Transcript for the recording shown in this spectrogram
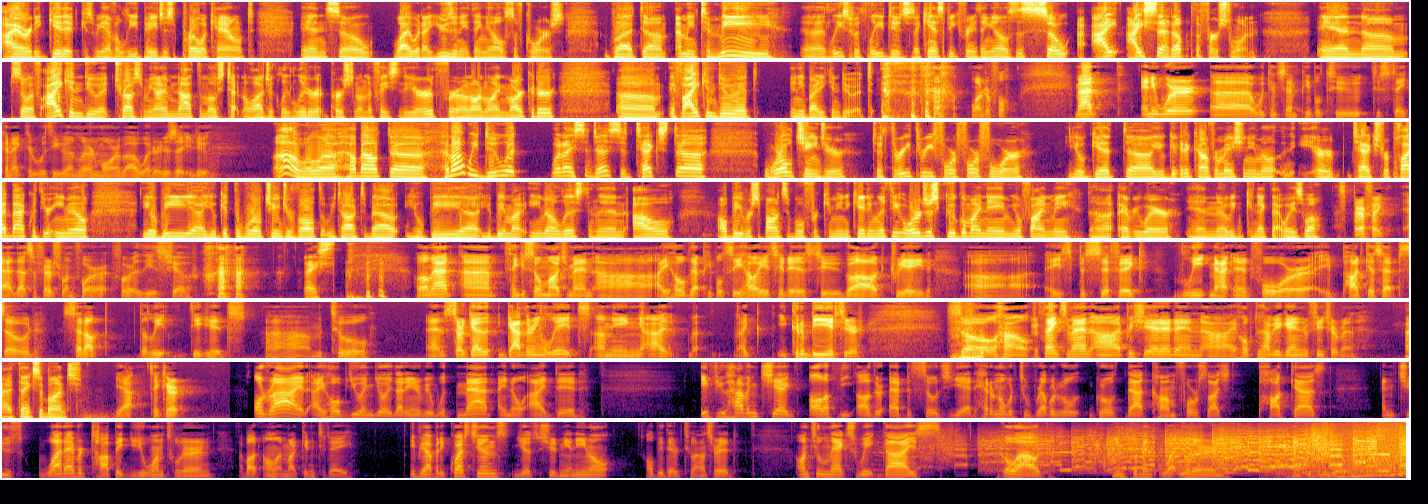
I already get it because we have a Leadpages pro account, and so why would I use anything else? Of course, but um, I mean, to me, uh, at least with LeadDigits, I can't speak for anything else. This is so I I set up the first one, and um, so if I can do it, trust me, I'm not the most technologically literate person on the face of the earth for an online marketer. Um, if I can do it, anybody can do it. Wonderful, Matt. Anywhere uh, we can send people to to stay connected with you and learn more about what it is that you do. Oh well, uh, how about uh, how about we do what what I suggested. Text uh, World Changer to three three four four four. You'll get uh, you'll get a confirmation email or text. Reply back with your email. You'll be uh, you'll get the World Changer Vault that we talked about. You'll be uh, you'll be in my email list, and then I'll I'll be responsible for communicating with you. Or just Google my name. You'll find me uh, everywhere, and uh, we can connect that way as well. That's perfect. Uh, that's the first one for for this show. nice. Well, Matt, um, thank you so much, man. Uh, I hope that people see how easy it is to go out, create uh, a specific lead magnet for a podcast episode, set up the LeadDigits um, tool, and start gathering leads. I mean, I like it couldn't be easier. So, uh, thanks, man. Uh, I appreciate it, and I hope to have you again in the future, man. All right, thanks a bunch. Yeah, take care. All right, I hope you enjoyed that interview with Matt. I know I did. If you haven't checked all of the other episodes yet, head on over to rebelgrowth.com forward slash podcast and choose whatever topic you want to learn about online marketing today. If you have any questions, just shoot me an email. I'll be there to answer it. Until next week, guys, go out, implement what you learned, and keep it going.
